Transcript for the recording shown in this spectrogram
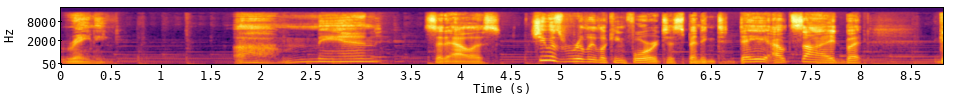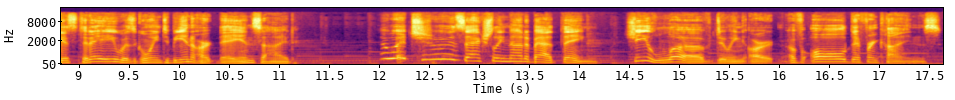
raining. Oh, man, said Alice. She was really looking forward to spending today outside, but I guess today was going to be an art day inside. Which was actually not a bad thing. She loved doing art of all different kinds.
